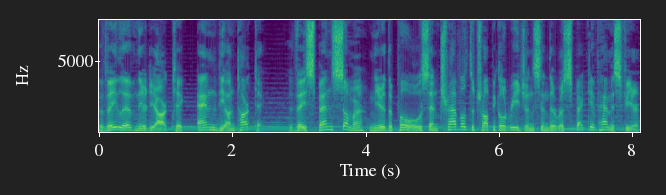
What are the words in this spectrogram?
They live near the Arctic and the Antarctic. They spend summer near the poles and travel to tropical regions in their respective hemisphere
